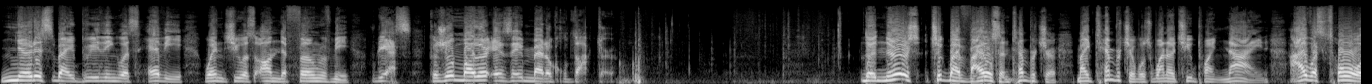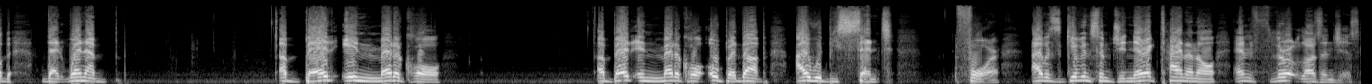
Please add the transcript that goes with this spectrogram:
noticed my breathing was heavy when she was on the phone with me. Yes, because your mother is a medical doctor. The nurse took my vitals and temperature. My temperature was 102.9. I was told that when a a bed in medical a bed in medical opened up, I would be sent for. I was given some generic Tylenol and throat lozenges.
